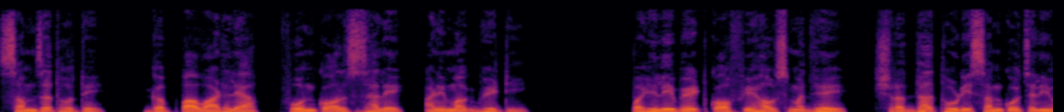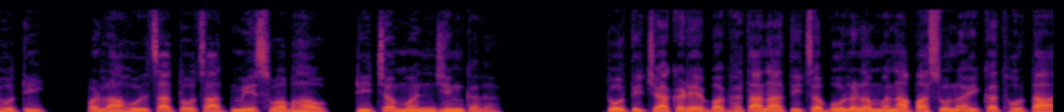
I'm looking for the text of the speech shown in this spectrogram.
समजत होते. गप्पा वाढल्या फोन कॉल्स झाले आणि मग भेटी. पहिली भेट कॉफी हाऊसमध्ये श्रद्धा थोडी संकोचली होती पण राहुलचा तोच आत्मीय स्वभाव तिचं मन जिंकलं. तो तिच्याकडे बघताना तिचं बोलणं मनापासून ऐकत होता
